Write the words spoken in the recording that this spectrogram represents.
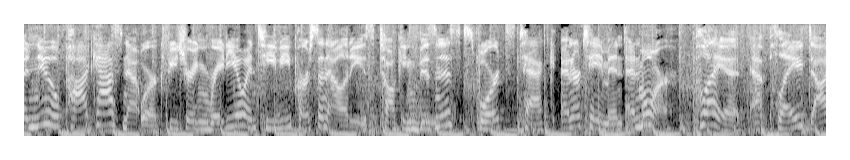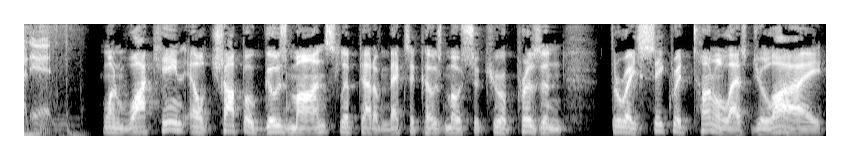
a new podcast network featuring radio and TV personalities talking business, sports, tech, entertainment, and more. Play it at play.it. When Joaquin El Chapo Guzman slipped out of Mexico's most secure prison through a secret tunnel last July,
